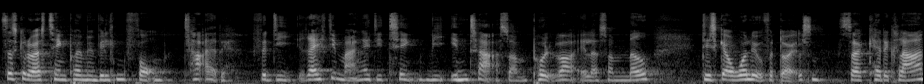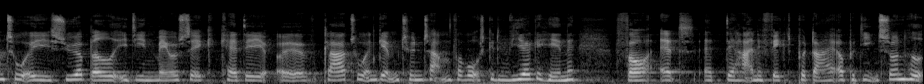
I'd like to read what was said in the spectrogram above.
så skal du også tænke på, i hvilken form tager jeg det. Fordi rigtig mange af de ting, vi indtager som pulver eller som mad, det skal overleve fordøjelsen. Så kan det klare en tur i syrebad i din mavesæk? Kan det øh, klare turen gennem tyndtarmen? For hvor skal det virke henne, for at, at det har en effekt på dig og på din sundhed?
